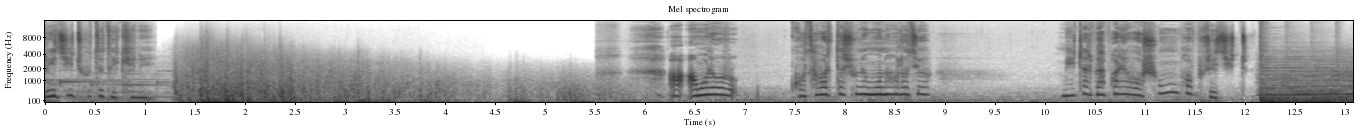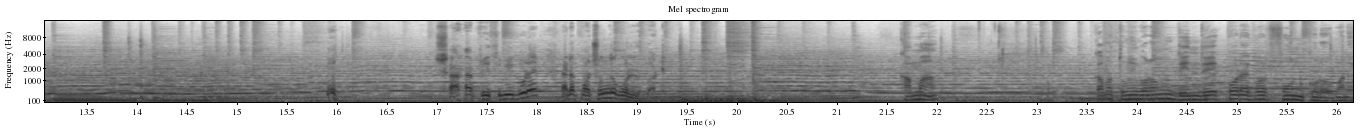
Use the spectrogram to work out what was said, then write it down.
রিজিড হতে দেখিনি। আমার ওর কথাবার্তা শুনে মনে হলো যে, মেয়েটার ব্যাপারে অসম্ভব রিজিড সারা পৃথিবী ঘুরে একটা পছন্দ করল বটে। কামা কামা তুমি বরং দিন দুয়েক পর একবার ফোন করো। মানে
